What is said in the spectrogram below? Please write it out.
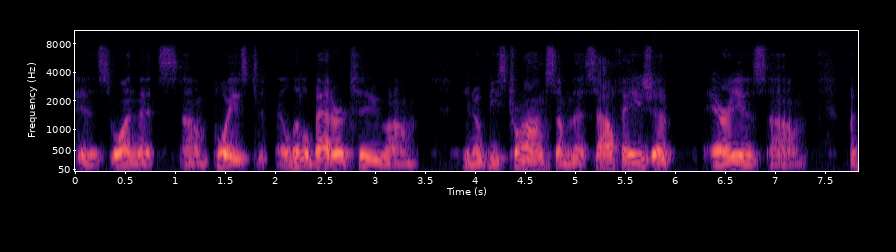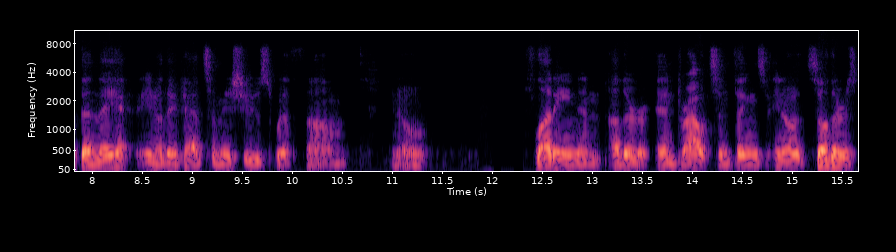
is one that's um, poised a little better to, um, you know, be strong. Some of the South Asia areas, um, but then they, you know, they've had some issues with, um, you know, flooding and other and droughts and things. You know, so there's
